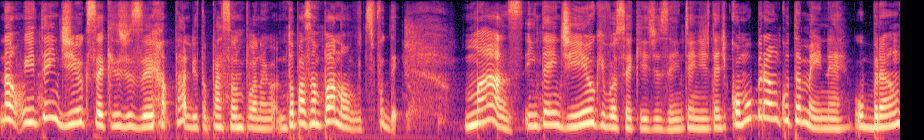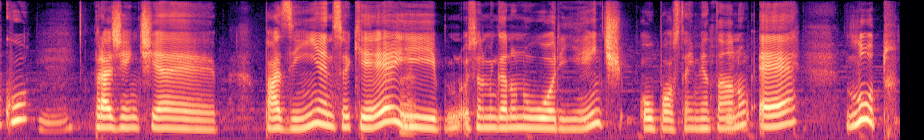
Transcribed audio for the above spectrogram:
Não, entendi o que você quis dizer. Ah, tá ali, tô passando pano agora. Não tô passando pano, não, vou te fuder. Mas entendi o que você quis dizer, entendi, entendi. Como o branco também, né? O branco, pra gente é pazinha, não sei o quê. E, se eu não me engano, no Oriente, ou posso estar inventando, é luto.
